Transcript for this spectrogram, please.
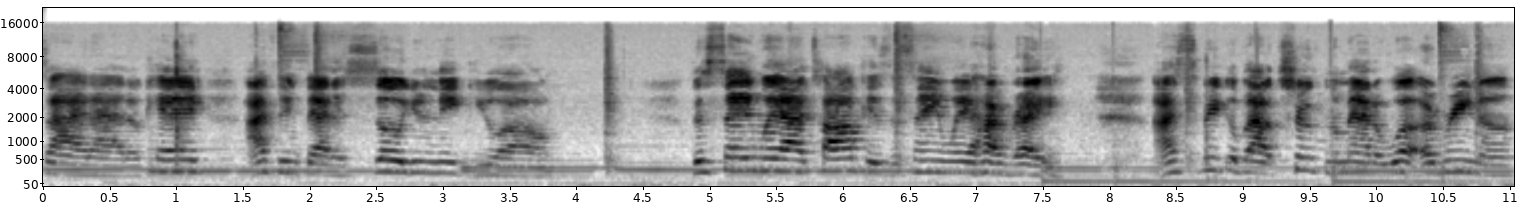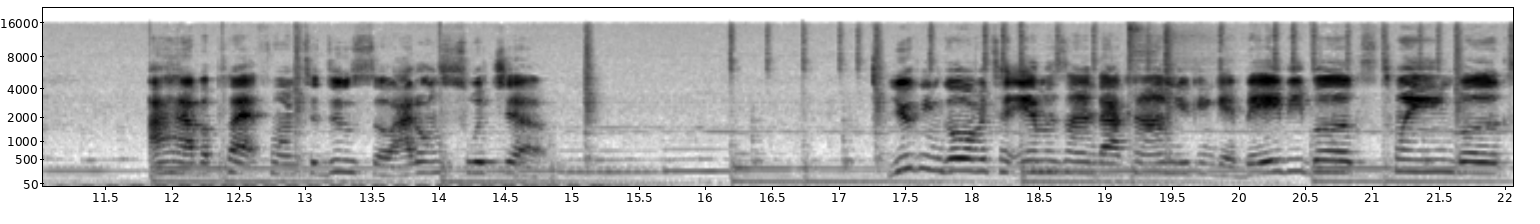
side-eyed, okay? I think that is so unique, you all. The same way I talk is the same way I write. I speak about truth no matter what arena I have a platform to do so. I don't switch up. You can go over to Amazon.com. You can get baby books, tween books,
